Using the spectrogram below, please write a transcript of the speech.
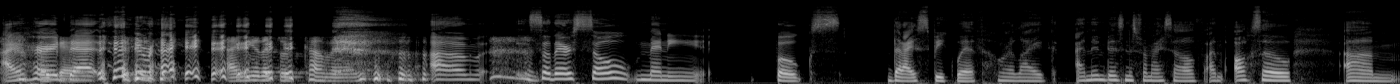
I heard that. right. I knew this was coming. um, so there's so many folks that I speak with who are like, I'm in business for myself. I'm also um,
